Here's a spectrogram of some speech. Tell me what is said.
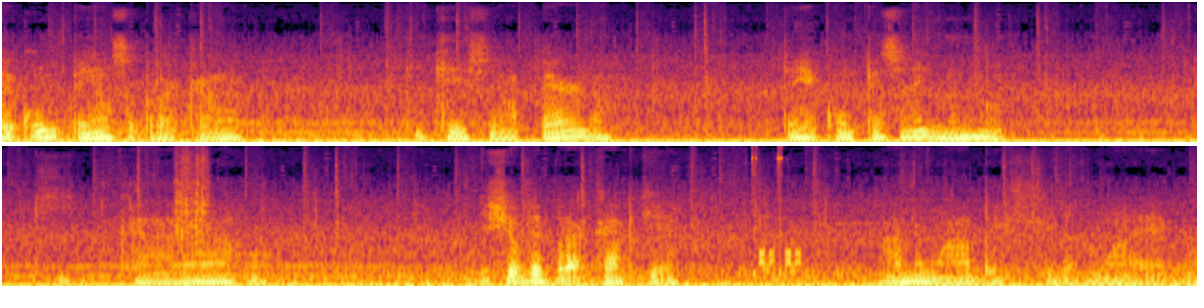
Recompensa pra cá, né? Que que é isso? É uma perna? Não tem recompensa nenhuma. Que. Deixa eu ver pra cá porque. Ah, não abre, filha de uma égua.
